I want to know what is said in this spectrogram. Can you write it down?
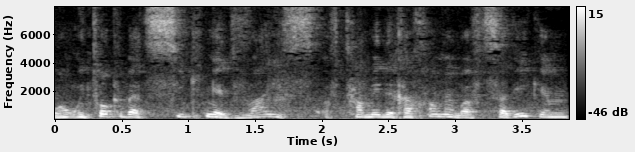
when we talk about seeking advice of Talmidei Chachamim, of Tzaddikim,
